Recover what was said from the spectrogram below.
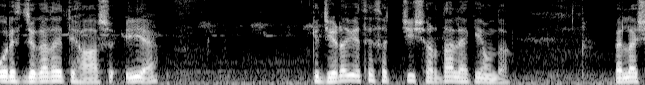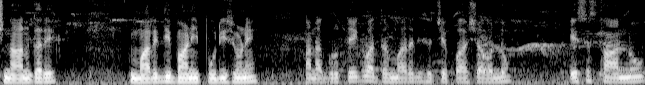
ਔਰ ਇਸ ਜਗ੍ਹਾ ਦਾ ਇਤਿਹਾਸ ਇਹ ਹੈ ਕਿ ਜਿਹੜਾ ਵੀ ਇੱਥੇ ਸੱਚੀ ਸ਼ਰਧਾ ਲੈ ਕੇ ਆਉਂਦਾ ਪਹਿਲਾਂ ਇਸ਼ਨਾਨ ਕਰੇ ਮਾਰੀ ਦੀ ਬਾਣੀ ਪੂਰੀ ਸੁਣੇ। ਆਨਾ ਗੁਰੂ ਤੇਗ ਬਹਾਦਰ ਮਹਾਰਾਜ ਦੀ ਸੱਚੇ ਪਾਤਸ਼ਾਹ ਵੱਲੋਂ ਇਸ ਸਥਾਨ ਨੂੰ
